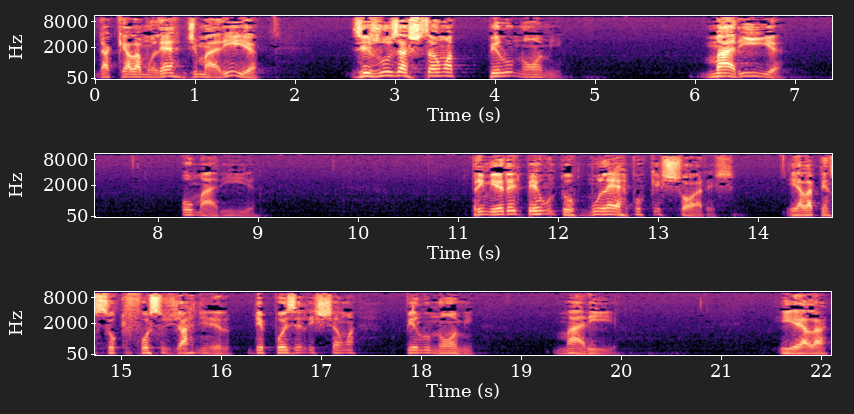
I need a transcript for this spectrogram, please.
daquela mulher, de Maria, Jesus a chama pelo nome. Maria ou Maria. Primeiro ele perguntou, mulher, por que choras? E ela pensou que fosse o jardineiro. Depois ele chama pelo nome, Maria. E ela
